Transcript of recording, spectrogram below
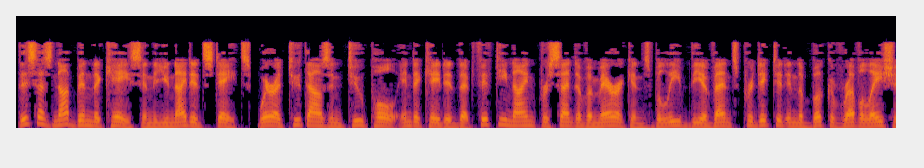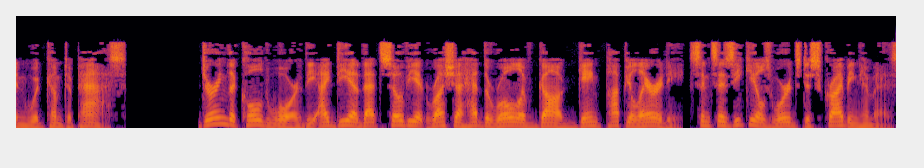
This has not been the case in the United States, where a 2002 poll indicated that 59% of Americans believed the events predicted in the Book of Revelation would come to pass. During the Cold War the idea that Soviet Russia had the role of Gog gained popularity, since Ezekiel's words describing him as,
